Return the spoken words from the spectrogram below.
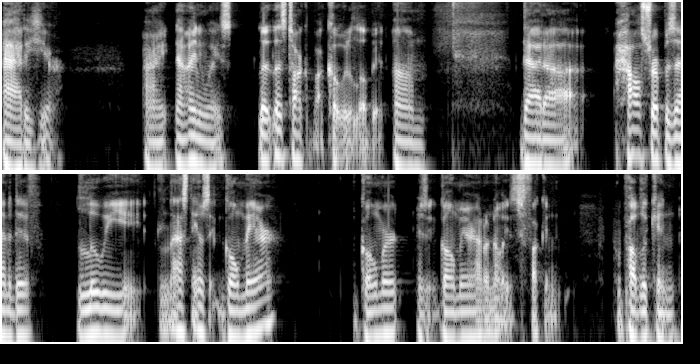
out of here. All right. Now, anyways, let, us talk about COVID a little bit. Um, that uh, House Representative Louis, last name is it Gomer? Gomer? Is it Gomer? I don't know. He's fucking Republican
